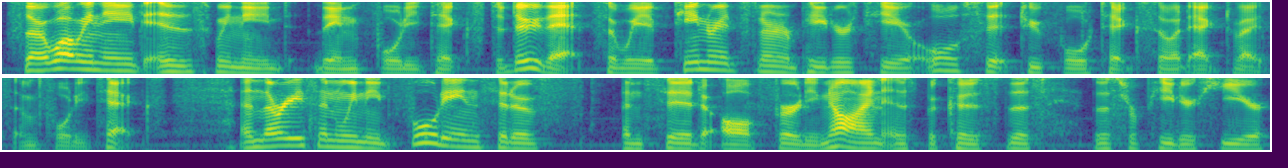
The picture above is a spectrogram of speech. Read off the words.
So what we need is we need then 40 ticks to do that. So we have 10 redstone repeaters here all set to 4 ticks so it activates in 40 ticks. And the reason we need 40 instead of instead of 39 is because this this repeater here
